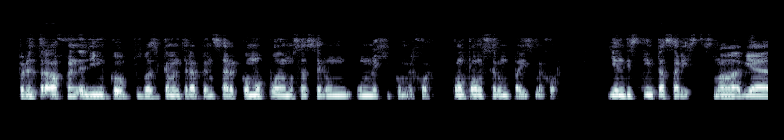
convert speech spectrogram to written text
pero el trabajo en el IMCO, pues básicamente era pensar cómo podemos hacer un, un México mejor, cómo podemos ser un país mejor. Y en distintas aristas, ¿no? Había,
